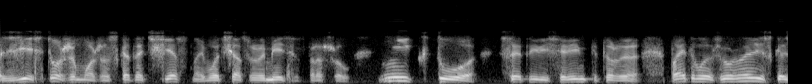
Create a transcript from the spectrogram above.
здесь тоже можно сказать честно, и вот сейчас уже месяц прошел, никто с этой вечеринки тоже. Поэтому журналистское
